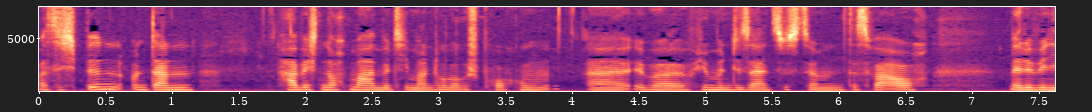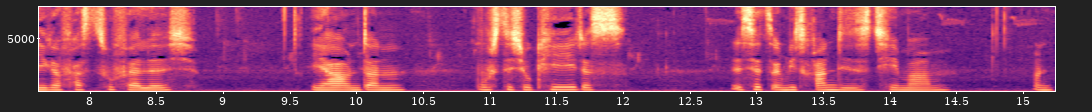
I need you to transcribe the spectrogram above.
was ich bin und dann habe ich nochmal mit jemandem darüber gesprochen, äh, über Human Design System. Das war auch mehr oder weniger fast zufällig. Ja, und dann wusste ich, okay, das ist jetzt irgendwie dran, dieses Thema. Und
